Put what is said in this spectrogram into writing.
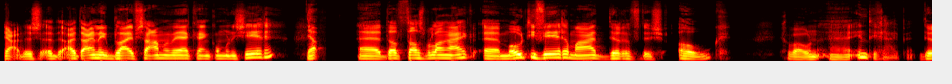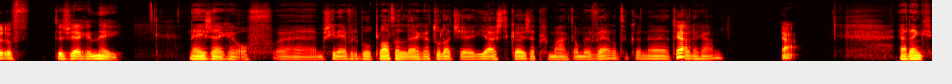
Ja, dus uiteindelijk blijf samenwerken en communiceren. Ja. dat, dat is belangrijk. motiveren, maar durf dus ook gewoon uh, in te grijpen. Durf te zeggen nee. Nee zeggen of uh, misschien even de boel plat te leggen totdat je de juiste keuze hebt gemaakt om weer verder te kunnen, te ja. kunnen gaan. Ja. Ja, denk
